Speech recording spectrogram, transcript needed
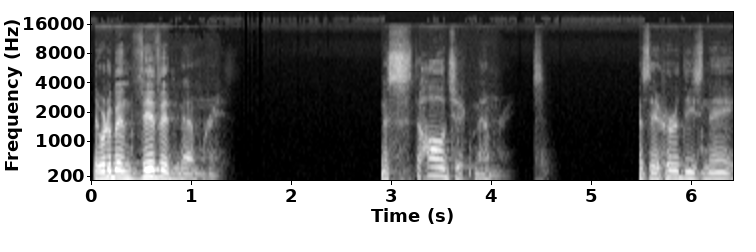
There would have been vivid memories, nostalgic memories as they heard these names.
